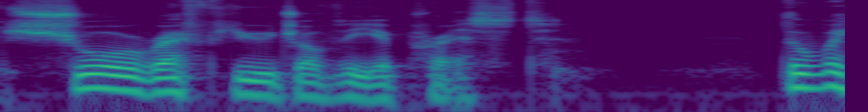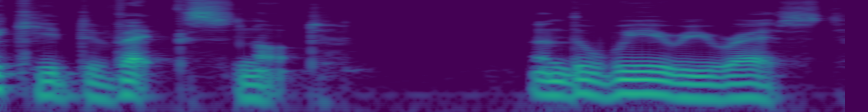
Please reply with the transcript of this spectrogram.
sure refuge of the oppressed, the wicked vex not, and the weary rest.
